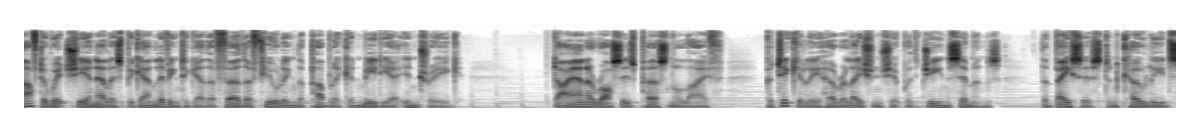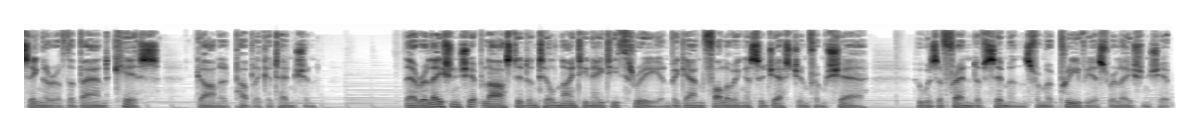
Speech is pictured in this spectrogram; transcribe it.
after which she and Ellis began living together, further fueling the public and media intrigue. Diana Ross's personal life, particularly her relationship with Gene Simmons, the bassist and co-lead singer of the band Kiss, garnered public attention. Their relationship lasted until 1983 and began following a suggestion from Cher, who was a friend of Simmons from a previous relationship.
